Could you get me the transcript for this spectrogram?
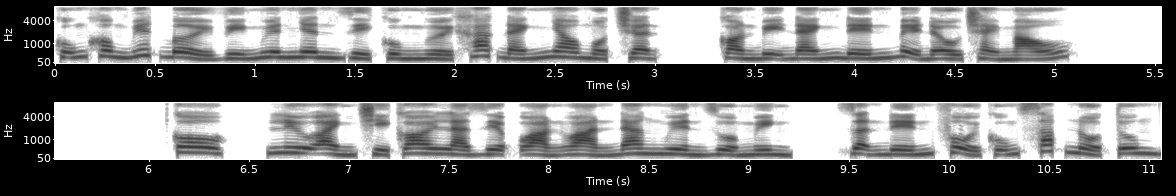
cũng không biết bởi vì nguyên nhân gì cùng người khác đánh nhau một trận, còn bị đánh đến bể đầu chảy máu. Cô, lưu ảnh chỉ coi là Diệp Oản Oản đang nguyền rủa mình, giận đến phổi cũng sắp nổ tung.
